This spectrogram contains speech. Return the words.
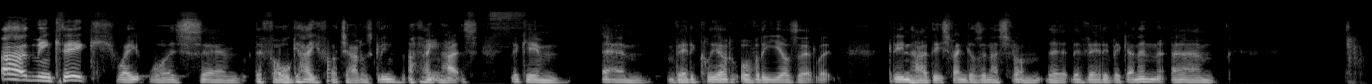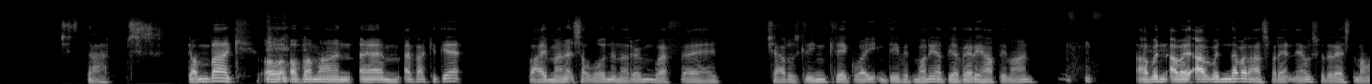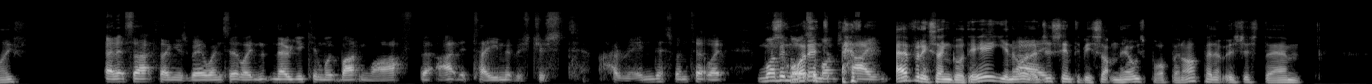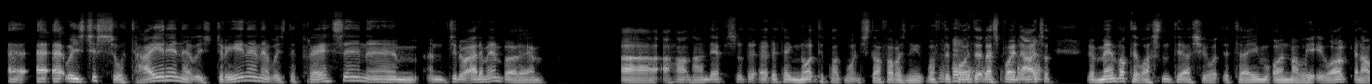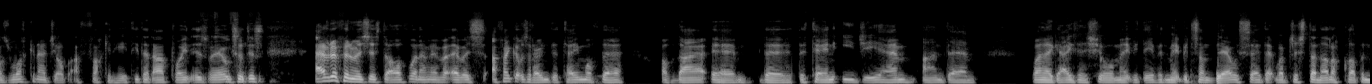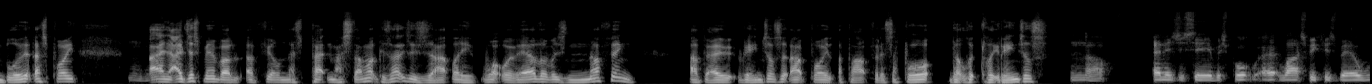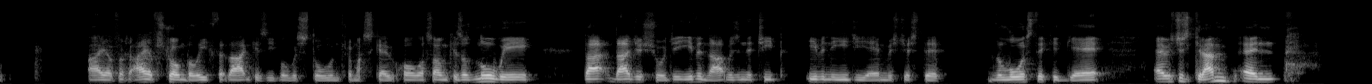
Uh, I mean, Craig White was um, the fall guy for Charles Green. I think mm-hmm. that's became um, very clear over the years that like Green had his fingers in this from the, the very beginning. Um, just a scumbag of, of a man. Um, if I could get five minutes alone in a room with uh, Charles Green, Craig White, and David Murray, I'd be a very happy man. I wouldn't. I would. I would never ask for anything else for the rest of my life. And it's that thing as well, isn't it? Like now you can look back and laugh, but at the time it was just horrendous, wasn't it? Like not so much high every single day, you know, aye. it just seemed to be something else popping up, and it was just um it, it, was just so tiring, it was draining, it was depressing. Um and you know, I remember um uh, a heart and hand episode at the time, not to plug much stuff. I wasn't with the pod at this point. I actually remember to listen to a show at the time on my way to work, and I was working a job I fucking hated at that point as well. So just everything was just awful. And I remember it was, I think it was around the time of the of that um the the 10 EGM and um one of the guys in the show, maybe David, maybe somebody else said that we're just another club in blue at this point. Mm-hmm. And I just remember feeling this pit in my stomach because that's exactly what we were. There was nothing about Rangers at that point apart for the support that looked like Rangers. No. And as you say, we spoke uh, last week as well. I have I have strong belief that that gazebo was stolen from a scout hall or something because there's no way that that just showed you even that was in the cheap. Even the EGM was just the the lowest they could get. It was just grim. And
